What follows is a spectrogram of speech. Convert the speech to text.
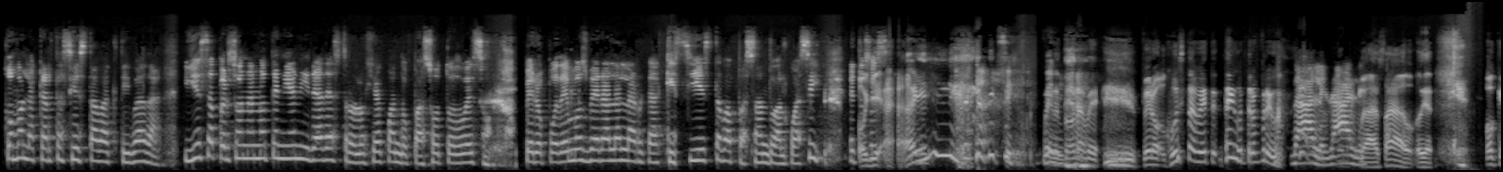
como la carta sí estaba activada. Y esa persona no tenía ni idea de astrología cuando pasó todo eso. Pero podemos ver a la larga que sí estaba pasando algo así. Entonces, Oye, ay, sí, perdóname, pero justamente tengo otra pregunta. Dale, dale. Pasado. Ok,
